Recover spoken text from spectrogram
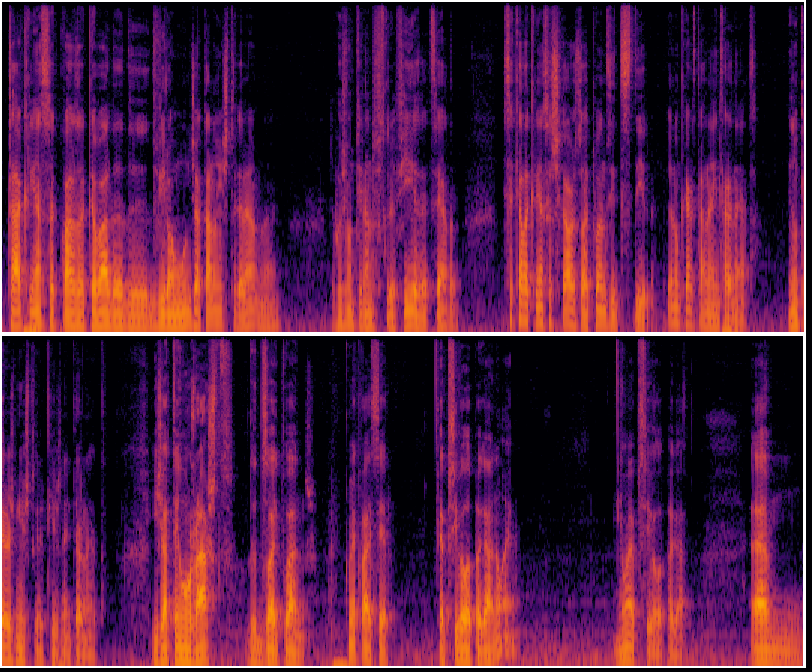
está a criança quase acabada de, de vir ao mundo, já está no Instagram, não é? Depois vão tirando fotografias, etc. E se aquela criança chegar aos 18 anos e decidir, eu não quero estar na internet, eu não quero as minhas fotografias na internet, e já tem um rastro de 18 anos, como é que vai ser? É possível apagar? Não é. Não é possível apagar. Um,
